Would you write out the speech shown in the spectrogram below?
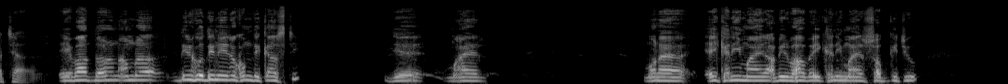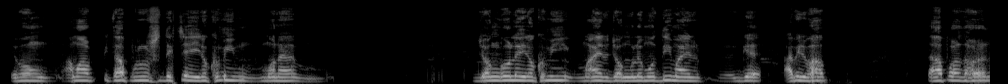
আচ্ছা এবার ধরেন আমরা দীর্ঘদিন এরকম দেখে আসছি যে মায়ের মানে এইখানেই মায়ের আবির্ভাব এইখানেই মায়ের সব কিছু এবং আমার পিতা পুরুষ দেখছে এইরকমই মানে জঙ্গল এইরকমই মায়ের জঙ্গলের মধ্যেই মায়ের আবির্ভাব। তারপর ধরেন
